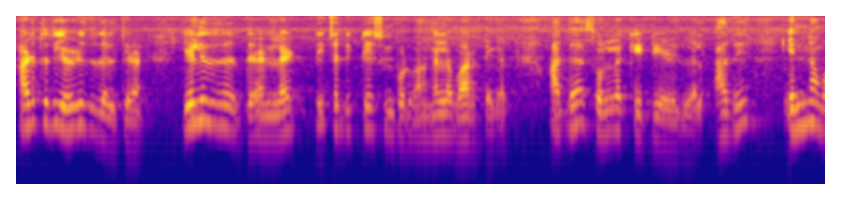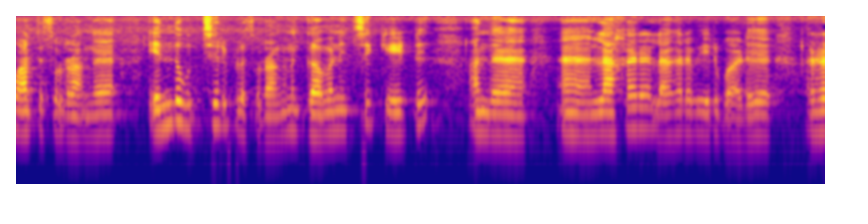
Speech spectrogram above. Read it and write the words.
அடுத்தது எழுதுதல் திறன். எழுதுதல் திறனில் டீச்சர் டிக்டேஷன் போடுவாங்கல்ல வார்த்தைகள். அதை சொல்ல கேட்டு எழுதுதல். அது என்ன வார்த்தை சொல்கிறாங்க எந்த உச்சரிப்பில் சொல்கிறாங்கன்னு கவனித்து கேட்டு அந்த லகர லகர வேறுபாடு ர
